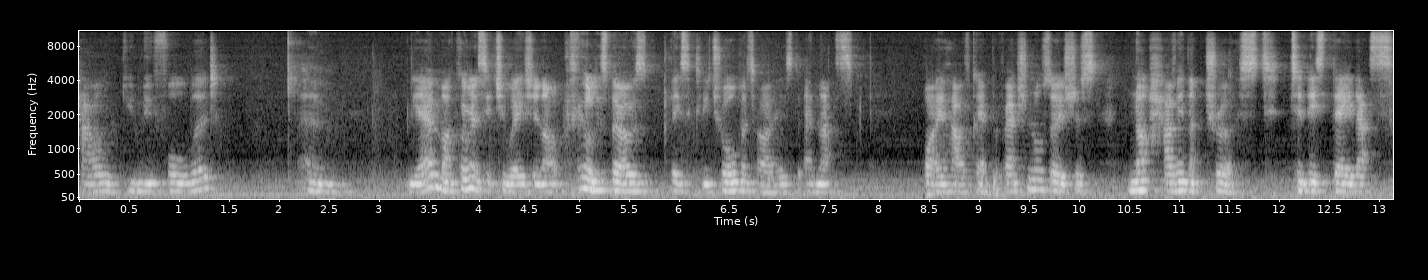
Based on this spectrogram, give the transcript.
how you move forward. Um, yeah, my current situation, I feel as though I was basically traumatized, and that's by a healthcare professional. So it's just not having that trust to this day. That's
